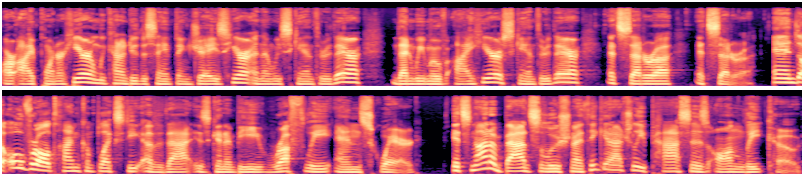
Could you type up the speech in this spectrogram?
our i pointer here and we kind of do the same thing. j is here and then we scan through there. Then we move i here, scan through there, etc., etc. And the overall time complexity of that is going to be roughly n squared. It's not a bad solution. I think it actually passes on LeetCode.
